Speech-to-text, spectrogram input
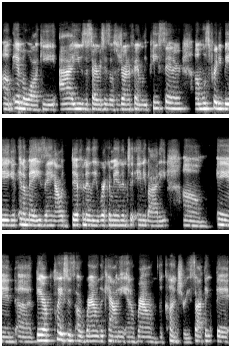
um, in Milwaukee. I use the services of Sojourner Family Peace Center, um, who's pretty big and, and, amazing. I would definitely recommend them to anybody. Um, and uh, there are places around the county and around the country. So I think that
